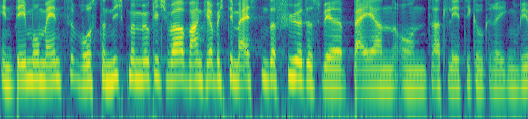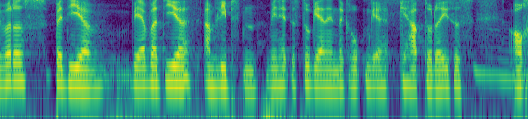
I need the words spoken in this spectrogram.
In dem Moment, wo es dann nicht mehr möglich war, waren, glaube ich, die meisten dafür, dass wir Bayern und Atletico kriegen. Wie war das bei dir? Wer war dir am liebsten? Wen hättest du gerne in der Gruppe ge gehabt oder ist es auch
